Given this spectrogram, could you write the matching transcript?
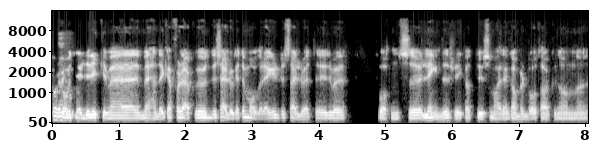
for så vidt heller ikke med, med handikap. For du seiler jo ikke etter måleregler, du seiler jo etter båtens uh, lengde. Slik at du som har en gammel båt, har ikke noen uh,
